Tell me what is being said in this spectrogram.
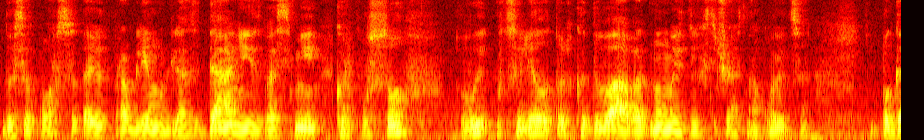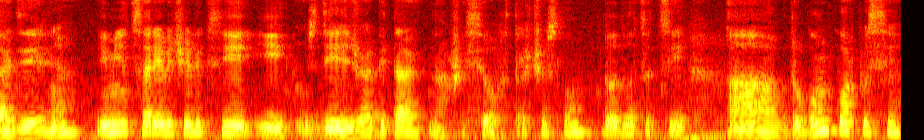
до сих пор создает проблему для зданий из восьми корпусов. Вы уцелело только два, в одном из них. Сейчас находится богадельня имени царевича Алексея, и здесь же обитают наши сестры числом до 20, а в другом корпусе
